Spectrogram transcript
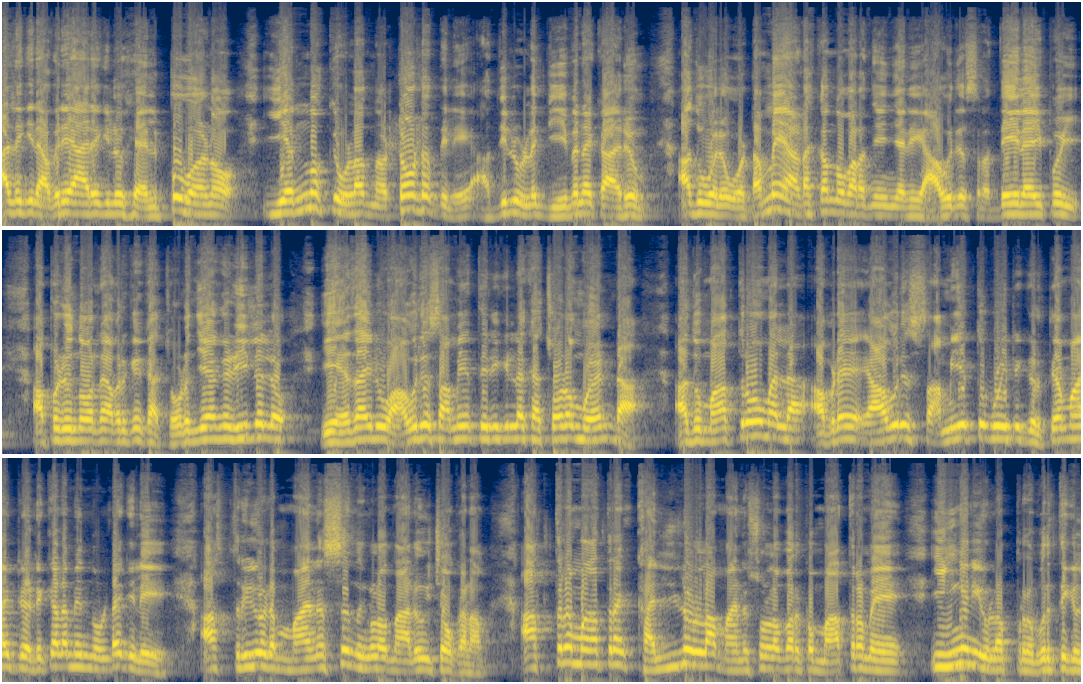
അല്ലെങ്കിൽ അവരെ ആരെങ്കിലും ഹെൽപ്പ് വേണോ എന്നൊക്കെയുള്ള നെട്ടോട്ടത്തിൽ അതിലുള്ള ജീവനക്കാരും അതുപോലെ ഉടമയടക്കം എന്ന് പറഞ്ഞു കഴിഞ്ഞാൽ ആ ഒരു ശ്രദ്ധയിലായി പോയി അപ്പോഴെന്ന് പറഞ്ഞാൽ അവർക്ക് കച്ചവടം ചെയ്യാൻ കഴിയില്ലല്ലോ. ഏതായാലും ആ ഒരു സമയത്ത് എനിക്കുള്ള കച്ചവടം വേണ്ട. അത് മാത്രവുമല്ല അവിടെ ആ ഒരു സമയത്ത് പോയിട്ട് കൃത്യമായിട്ട് എടുക്കണമെന്നുണ്ടെങ്കിലേ ആ സ്ത്രീയുടെ മനസ്സ് നിങ്ങളൊന്ന് ആലോചിച്ച് നോക്കണം. അത്രമാത്രം കല്ലുള്ള മനസ്സുള്ളവർക്ക് മാത്രമേ ഇങ്ങനെയുള്ള പ്രവൃത്തികൾ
